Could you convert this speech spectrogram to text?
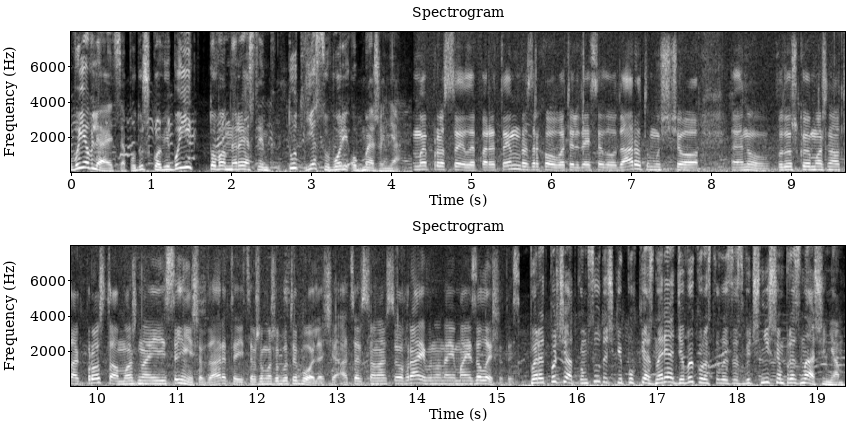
Виявляється, подушкові бої то вам не реслінг. Тут є суворі обмеження. Ми просили перед тим розраховувати людей сили удару, тому що е, ну подушкою можна отак просто, а можна і сильніше вдарити, і це вже може бути боляче. А це все на всього гра, і воно неї має залишитись. Перед початком сутички пухке знаряддя використали за звичнішим призначенням.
